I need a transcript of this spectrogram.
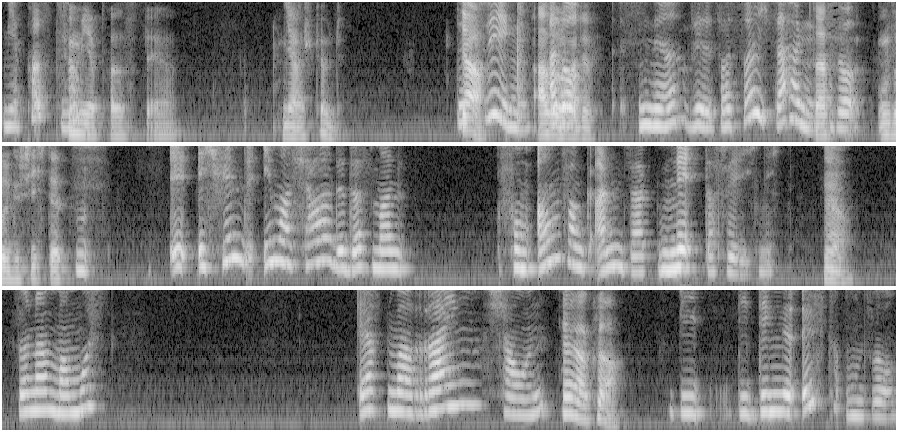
mir passt. Zu Ne? mir passt, ja. Ja, stimmt. Ja, Deswegen. Also, Also, Leute, ne, was soll ich sagen? das ist also, unsere Geschichte. ich, ich finde immer schade, dass man vom Anfang an sagt, nee, das will ich nicht. Ja. Sondern man muss erstmal reinschauen, Ja, ja, klar. wie die Dinge ist und so.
